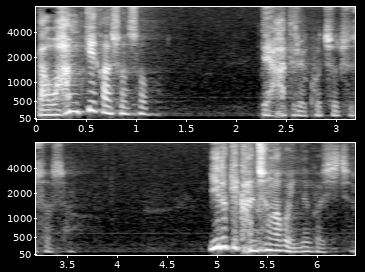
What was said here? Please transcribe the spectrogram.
나와 함께 가셔서 내 아들을 고쳐주소서. 이렇게 간청하고 있는 것이죠.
